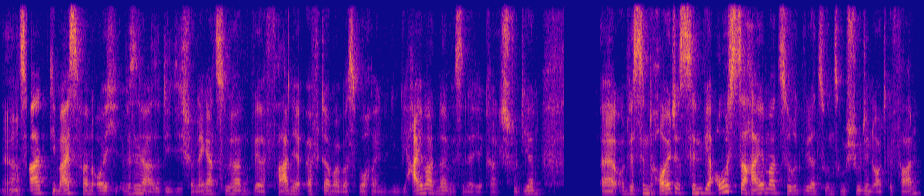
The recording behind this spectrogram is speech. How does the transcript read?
Ja, Und zwar, die meisten von euch wissen ja, also die, die schon länger zuhören, wir fahren ja öfter mal übers Wochenende in die Heimat, ne? Wir sind ja hier gerade studieren. Äh, und wir sind heute, sind wir aus der Heimat zurück wieder zu unserem Studienort gefahren.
